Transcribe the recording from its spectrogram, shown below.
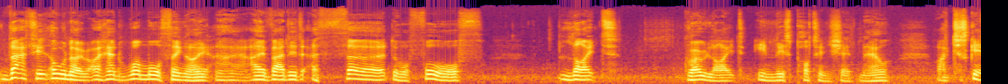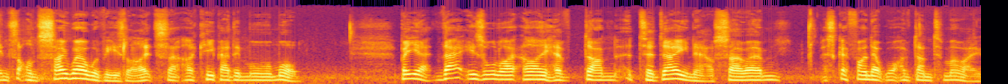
that is. Oh no, I had one more thing. I, I I've added a third or fourth light, grow light in this potting shed now. I'm just getting on so well with these lights that I keep adding more and more. But yeah, that is all I, I have done today now. So um, let's go find out what I've done tomorrow.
